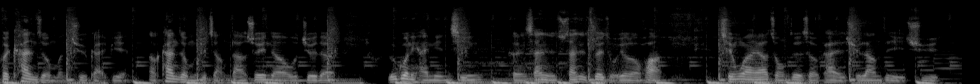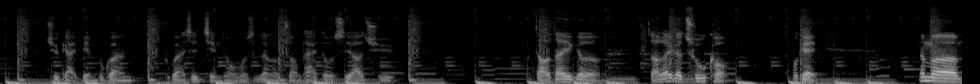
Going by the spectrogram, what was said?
会看着我们去改变，啊，看着我们去长大。所以呢，我觉得如果你还年轻，可能三十三十岁左右的话，千万要从这个时候开始去让自己去去改变，不管不管是减重或是任何状态，都是要去找到一个。找到一个出口，OK。那么，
